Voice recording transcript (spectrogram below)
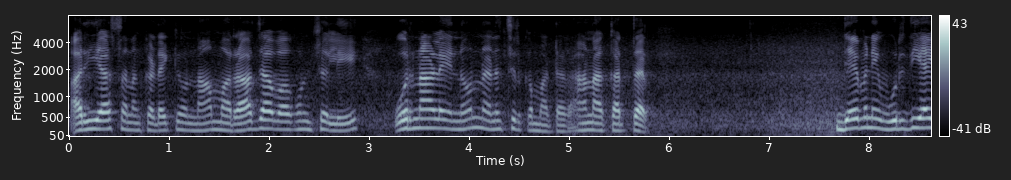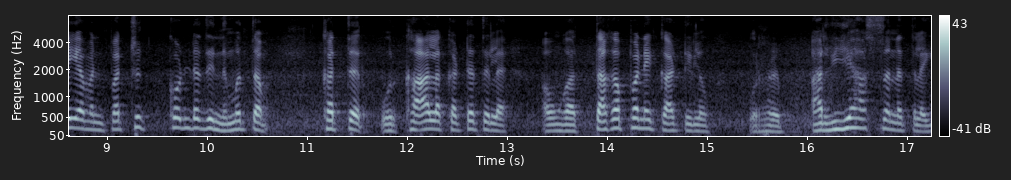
அரியாசனம் கிடைக்கும். நாம் ராஜாவாகும்னு சொல்லி ஒரு நாளேனும் நினச்சிருக்க மாட்டார். ஆனால் கர்த்தர் தேவனை உறுதியாய் அவன் பற்று கொண்டது நிமித்தம் கர்த்தர் ஒரு காலகட்டத்தில் அவங்க தகப்பனை காட்டிலும் ஒரு அரியாசனத்தில்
